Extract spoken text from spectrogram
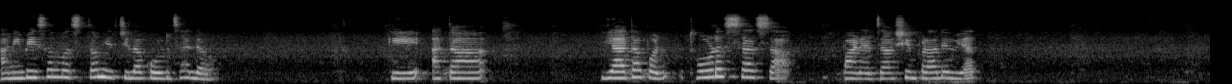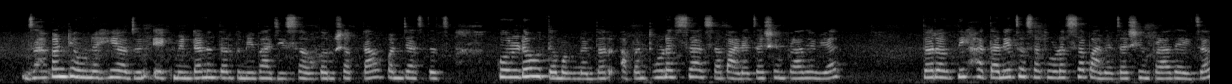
आणि बेसन मस्त मिरचीला कोट झालं की आता यात आपण थोडंसं असा पाण्याचा शिंपळा देऊयात. झाकण ठेवूनही अजून एक मिनटानंतर तुम्ही भाजी सर्व करू शकता पण जास्तच कोरडं होतं मग नंतर आपण थोडासा असा पाण्याचा शिंपळा देऊयात. तर अगदी हातानेच असा थोडासा पाण्याचा शिंपळा द्यायचा.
